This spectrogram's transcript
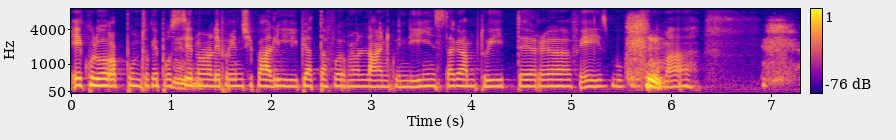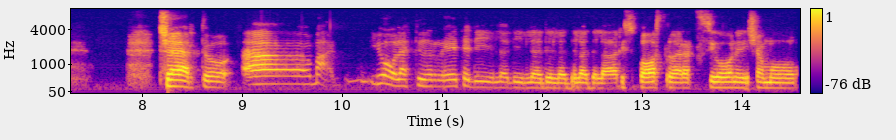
e coloro appunto che possiedono mm. le principali piattaforme online, quindi Instagram, Twitter, Facebook, insomma... Certo, uh, ma io ho letto in rete di, di, di, della, della, risposta, la reazione, diciamo,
